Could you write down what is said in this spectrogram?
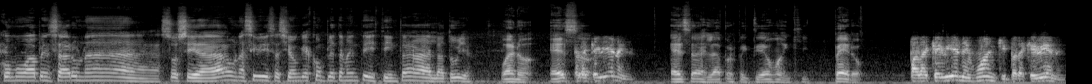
cómo va a pensar una sociedad, una civilización que es completamente distinta a la tuya. Bueno, eso, ¿Para qué vienen? Esa es la perspectiva de Juanqui. Pero, ¿Para qué vienen, Juanqui? ¿Para qué vienen?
